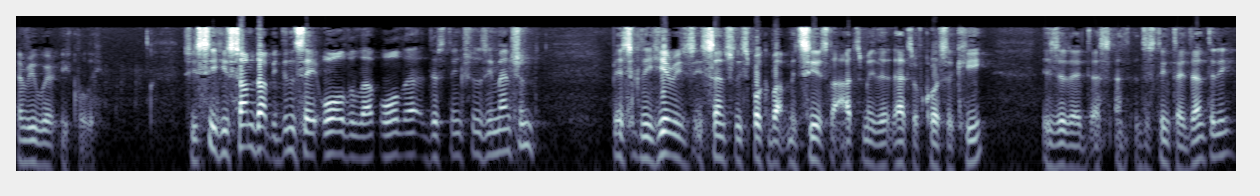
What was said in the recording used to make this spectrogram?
everywhere equally. So you see, he summed up. He didn't say all the all the distinctions he mentioned. Basically, here he's essentially spoke about mitzias la'atzmi. That, that's of course a key. Is it a, a, a distinct identity?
